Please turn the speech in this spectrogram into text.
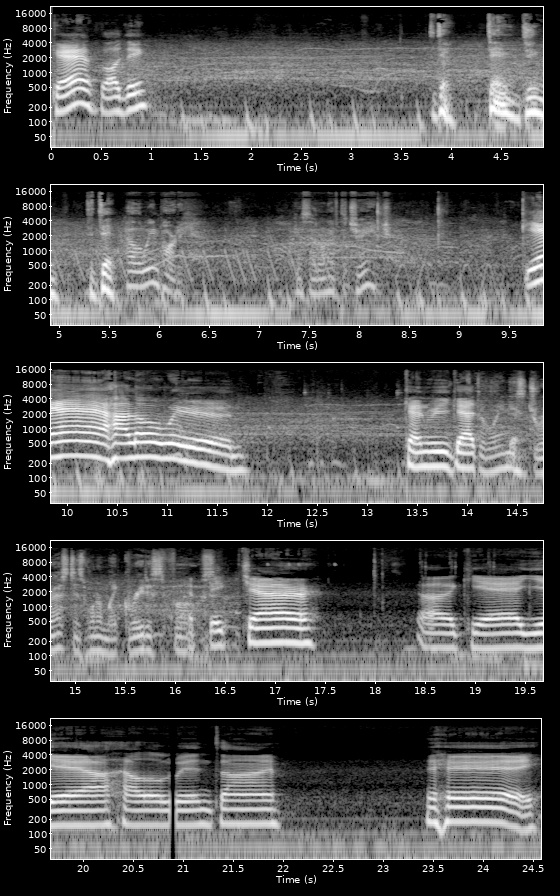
Oke, loading. Jeng. Halloween party. Guess I don't have to change. Yeah, Halloween. Can we get Delaney's dressed as one of my greatest foes? a picture? Okay, yeah, Halloween time. Hey,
